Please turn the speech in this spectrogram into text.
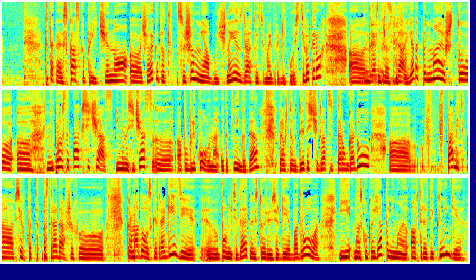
Это такая сказка-притча, но э, человек этот совершенно необычный. Здравствуйте, мои дорогие гости, во-первых. Э, Здравствуйте. Здравствуйте. Да, я так понимаю, что э, не просто так сейчас, именно сейчас э, опубликована эта книга, да? Потому что в 2022 году э, в память о всех под, пострадавших э, Кармадонской трагедии, э, вы помните, да, эту историю Сергея Бодрова, и, насколько я понимаю, автор этой книги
